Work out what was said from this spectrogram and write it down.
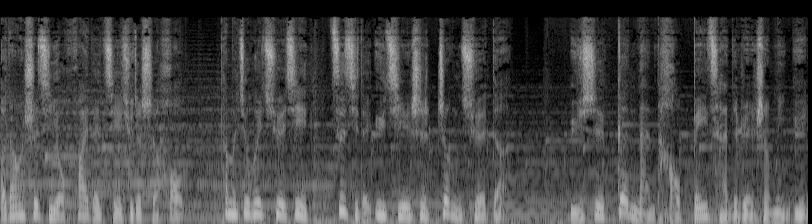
而当事情有坏的结局的时候，他们就会确信自己的预期是正确的，于是更难逃悲惨的人生命运。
